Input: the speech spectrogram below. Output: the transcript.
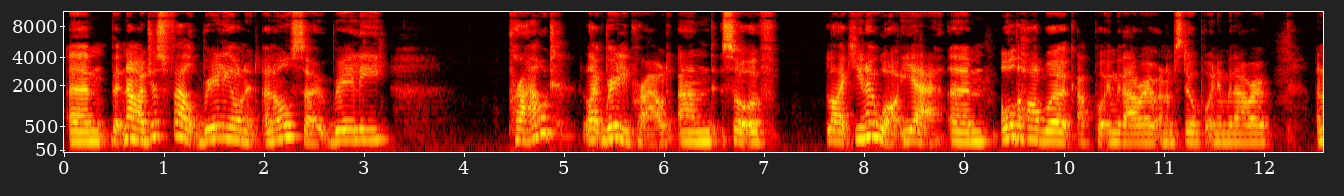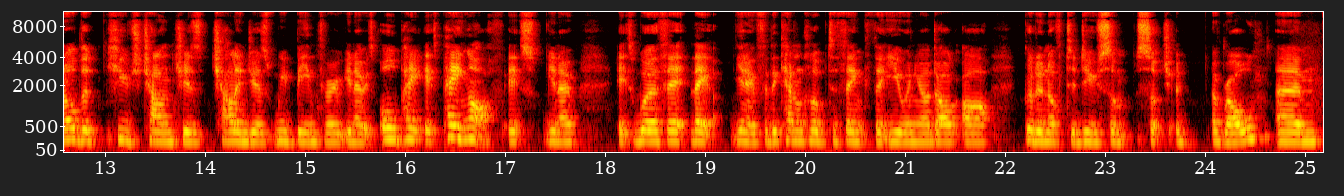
Um, but no, I just felt really honoured and also really proud, like really proud, and sort of like, you know what, yeah, um, all the hard work I've put in with Arrow and I'm still putting in with Arrow and all the huge challenges challenges we've been through you know it's all pay it's paying off. It's you know it's worth it. They you know for the kennel club to think that you and your dog are good enough to do some such a, a role um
